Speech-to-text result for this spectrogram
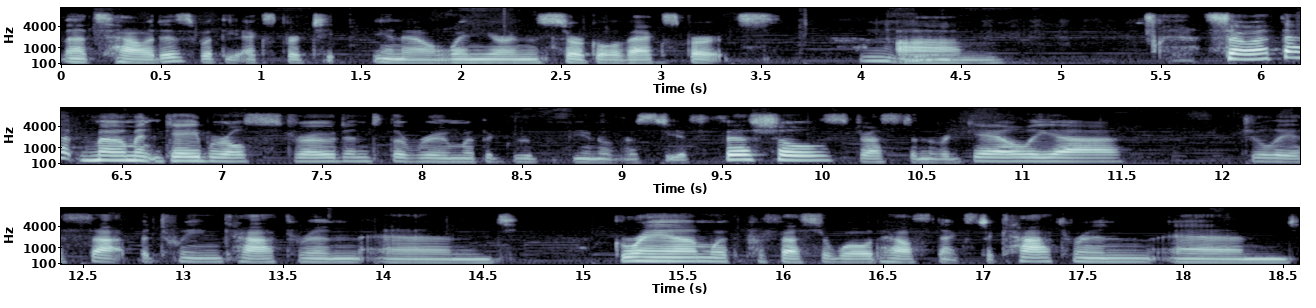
That's how it is with the expert, you know, when you're in the circle of experts. mhm. Um, so at that moment, Gabriel strode into the room with a group of university officials dressed in regalia. Julia sat between Catherine and Graham, with Professor Wodehouse next to Catherine. And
